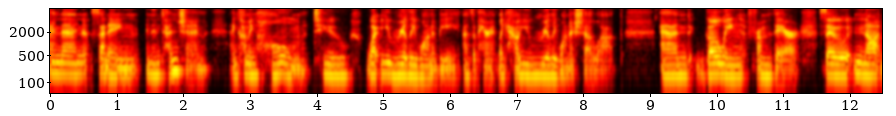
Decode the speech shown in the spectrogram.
And then setting an intention and coming home to what you really want to be as a parent, like how you really want to show up and going from there. So, not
